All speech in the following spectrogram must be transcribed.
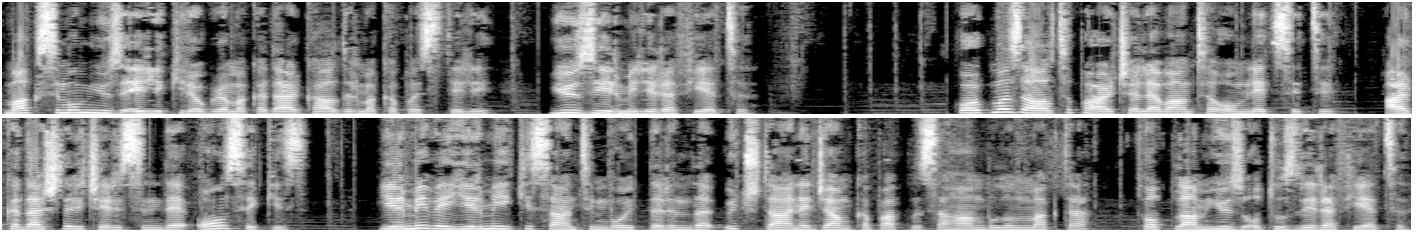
maksimum 150 kilograma kadar kaldırma kapasiteli, 120 lira fiyatı. Korkmaz 6 parça lavanta omlet seti, arkadaşlar içerisinde 18, 20 ve 22 santim boyutlarında 3 tane cam kapaklı sahan bulunmakta, toplam 130 lira fiyatı.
